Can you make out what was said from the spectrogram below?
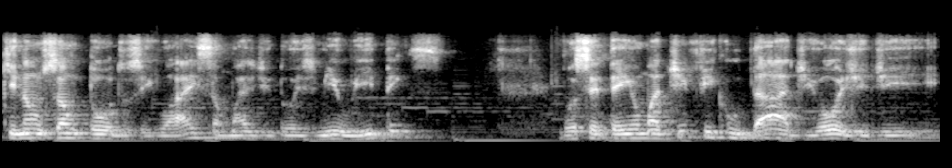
que não são todos iguais, são mais de 2 mil itens. Você tem uma dificuldade hoje de,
